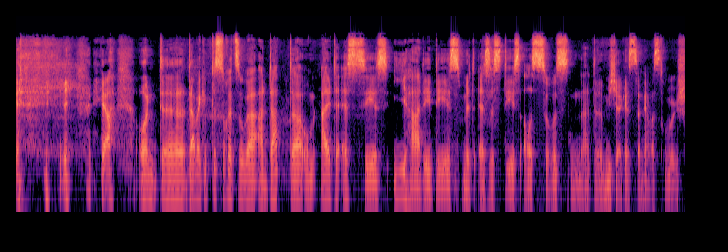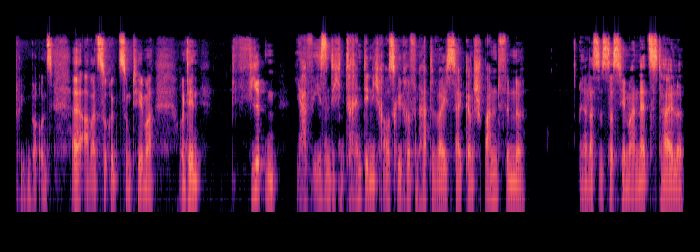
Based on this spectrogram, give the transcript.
ja, und äh, dabei gibt es doch jetzt sogar Adapter, um alte SCSI-HDDs mit SSDs auszurüsten. Hatte Micha gestern ja was drüber geschrieben bei uns. Äh, aber zurück zum Thema. Und den vierten ja, wesentlichen Trend, den ich rausgegriffen hatte, weil ich es halt ganz spannend finde. Ja, das ist das Thema Netzteile,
